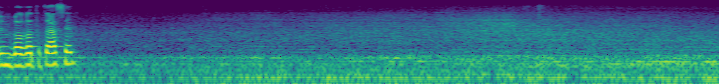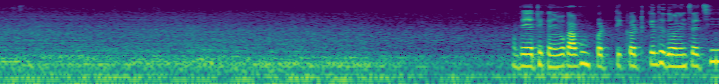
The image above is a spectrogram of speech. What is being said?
तुम्ही बघतच असेल. आता या ठिकाणी बघा आपण पट्टी कट केली दोन इंचाची.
